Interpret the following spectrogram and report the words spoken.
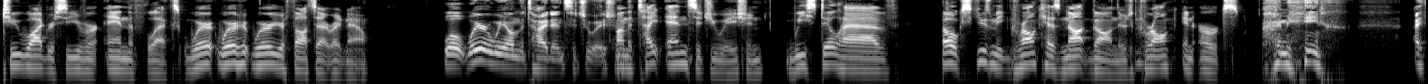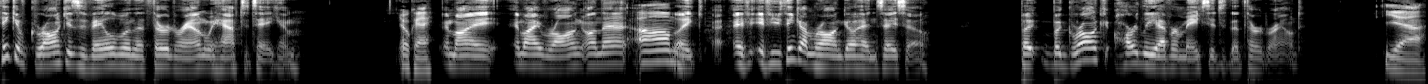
two wide receiver, and the flex. Where where where are your thoughts at right now? Well, where are we on the tight end situation? On the tight end situation, we still have. Oh, excuse me. Gronk has not gone. There's Gronk and Ertz. I mean, I think if Gronk is available in the third round, we have to take him. Okay. Am I am I wrong on that? Um. like, if if you think I'm wrong, go ahead and say so. But but Gronk hardly ever makes it to the third round. Yeah,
